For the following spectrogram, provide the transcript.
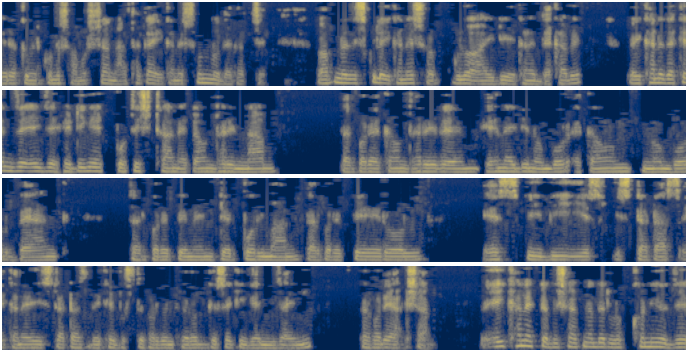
এরকমের কোনো সমস্যা না থাকা এখানে শূন্য দেখাচ্ছে। তো আপনার স্কুলে এখানে সবগুলো আইডি এখানে দেখাবে। তো এখানে দেখেন যে এই যে হেডিং এ প্রতিষ্ঠান, অ্যাকাউন্টধারীর নাম, তারপরে অ্যাকাউন্টধারীর NID number, account number, bank, তারপরে পেমেন্টের পরিমাণ, তারপরে পেরোল এসপিবি স্ট্যাটাস এখানে এই স্ট্যাটাস দেখে বুঝতে পারবেন ফেরত গেছে কি গেম যায়নি। তারপরে অ্যাকশন এইখানে একটা বিষয় আপনাদের লক্ষণীয় যে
